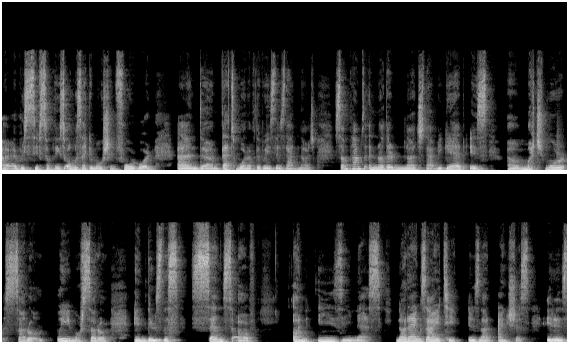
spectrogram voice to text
uh, receive something. It's almost like a motion forward. And um, that's one of the ways there's that nudge. Sometimes another nudge that we get is uh, much more subtle, way more subtle. And there's this sense of uneasiness, not anxiety. It is not anxious. It is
